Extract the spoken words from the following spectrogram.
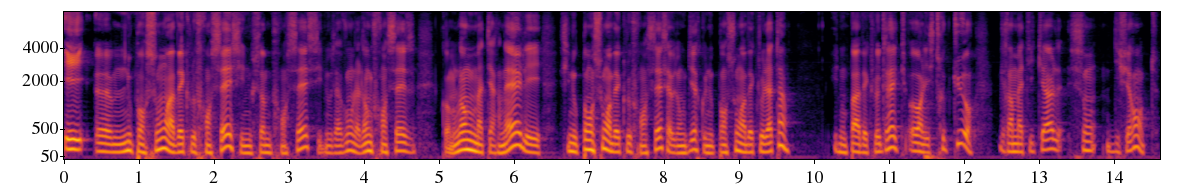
Et euh, nous pensons avec le français, si nous sommes français, si nous avons la langue française comme langue maternelle, et si nous pensons avec le français, ça veut donc dire que nous pensons avec le latin, et non pas avec le grec. Or, les structures grammaticales sont différentes.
